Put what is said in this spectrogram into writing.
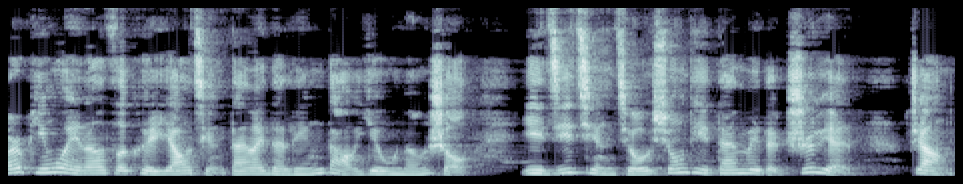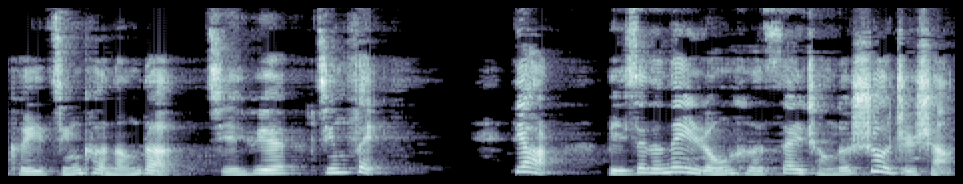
而评委呢，则可以邀请单位的领导、业务能手，以及请求兄弟单位的支援，这样可以尽可能的节约经费。第二，比赛的内容和赛程的设置上，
